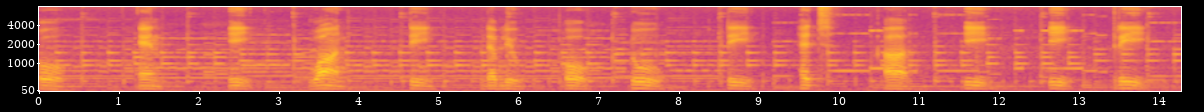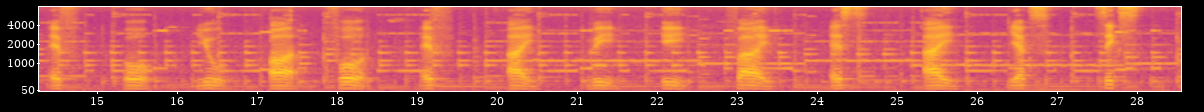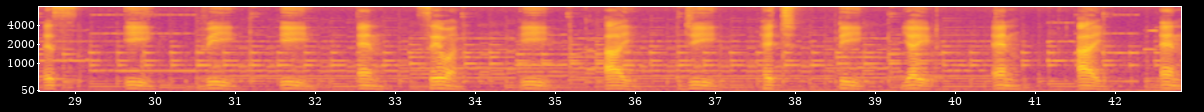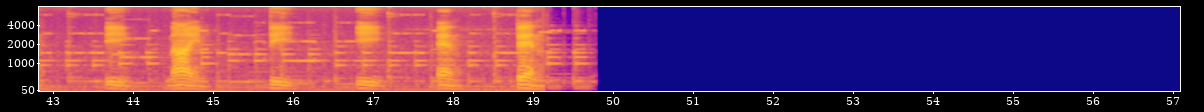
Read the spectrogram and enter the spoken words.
O N E one T W O two T H R E E three F O U R four F I V E five S I X six S E V E N seven. E I G H T eight. N I N E nine. T E N ten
